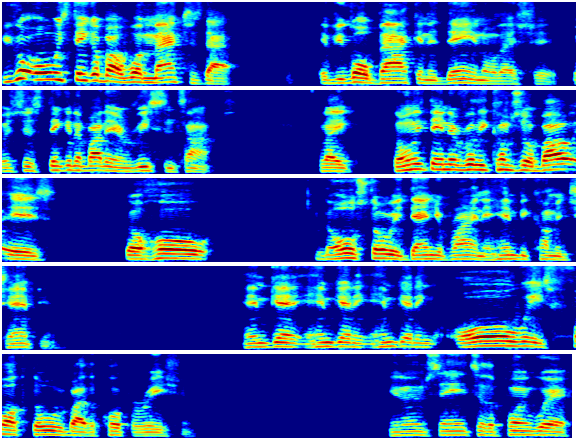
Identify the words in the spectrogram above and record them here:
You can always think about what matches that if you go back in the day and all that shit, but just thinking about it in recent times. Like the only thing that really comes about is the whole the whole story Daniel Bryan and him becoming champion. Him getting him getting him getting always fucked over by the corporation. You know what I'm saying? To the point where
